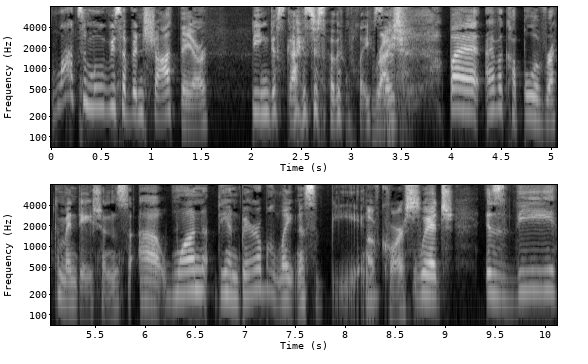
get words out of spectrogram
lots of movies have been shot there. Being disguised as other places. Right. But I have a couple of recommendations. Uh, one, The Unbearable Lightness of Being. Of course. Which is the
